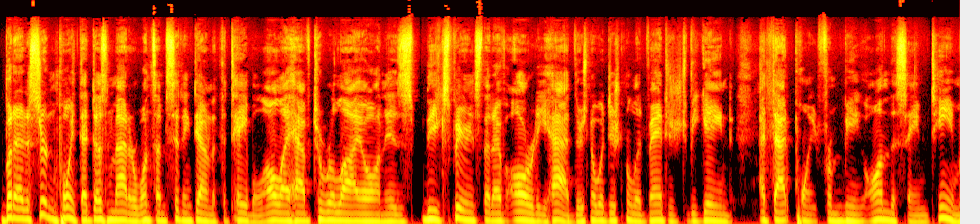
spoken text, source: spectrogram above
But at a certain point, that doesn't matter. Once I'm sitting down at the table, all I have to rely on is the experience that I've already had. There's no additional advantage to be gained at that point from being on the same team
